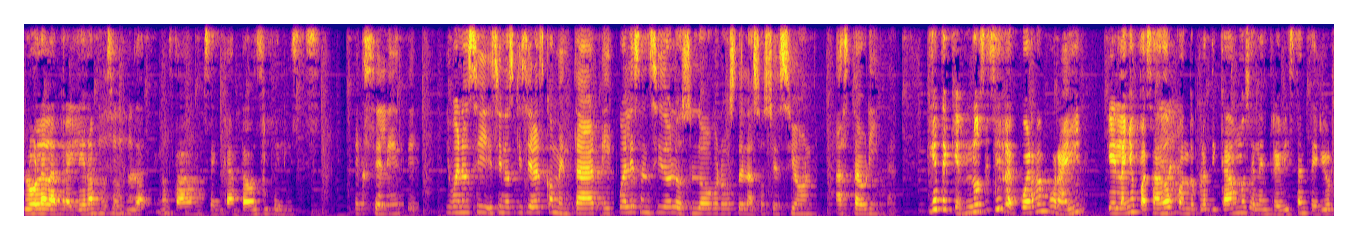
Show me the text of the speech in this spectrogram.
Lola la trailera, pues olvídate, ¿no? estábamos encantados y felices. Excelente. Y bueno, si, si nos quisieras comentar eh, cuáles han sido los logros de la asociación hasta ahorita. Fíjate que no sé si recuerdan por ahí, que el año pasado cuando platicábamos en la entrevista anterior,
